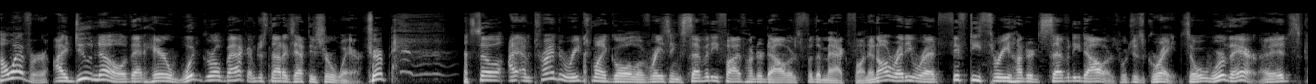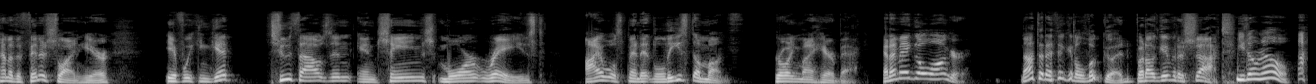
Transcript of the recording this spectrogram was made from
However, I do know that hair would grow back. I'm just not exactly sure where. Sure. So I, I'm trying to reach my goal of raising $7,500 for the MACC Fund, and already we're at $5,370, which is great. So we're there. It's kind of the finish line here. If we can get 2,000 and change more raised, I will spend at least a month growing my hair back, and I may go longer. Not that I think it'll look good, but I'll give it a shot. You don't know. I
